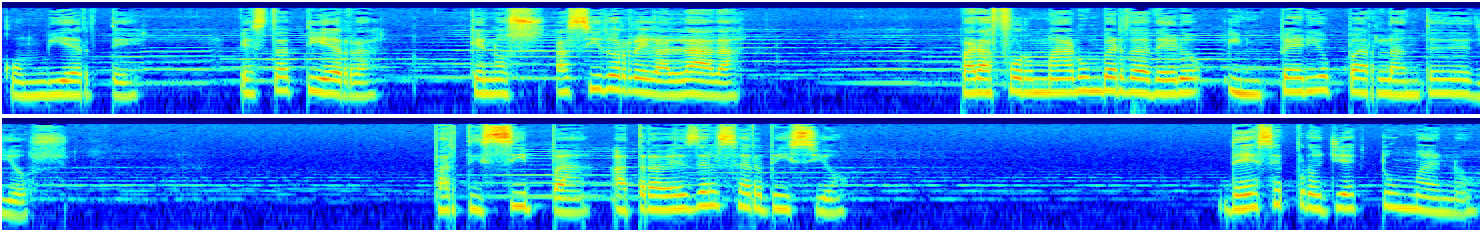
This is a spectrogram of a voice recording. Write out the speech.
Convierte esta tierra que nos ha sido regalada para formar un verdadero imperio parlante de Dios. Participa a través del servicio de ese proyecto humano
